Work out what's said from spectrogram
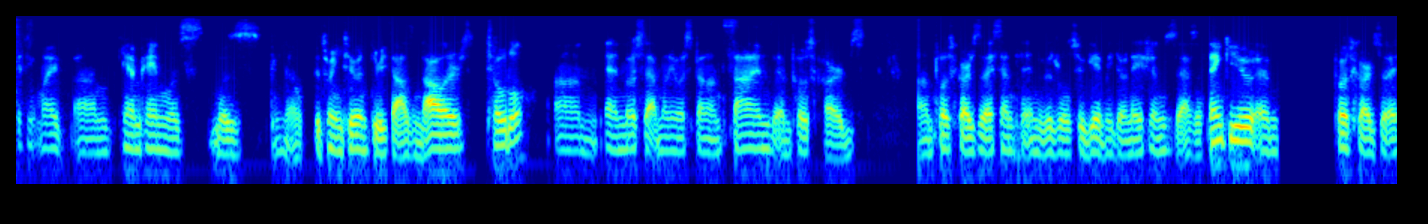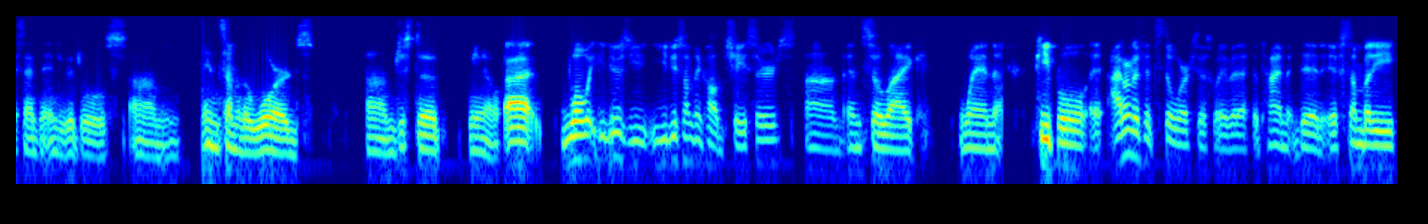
I think my um, campaign was was you know between two and three thousand dollars total, um, and most of that money was spent on signs and postcards. Um, postcards that I sent to individuals who gave me donations as a thank you, and postcards that I sent to individuals um, in some of the wards, um, just to you know, uh, well, what you do is you you do something called chasers, um, and so like when people, I don't know if it still works this way, but at the time it did. If somebody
